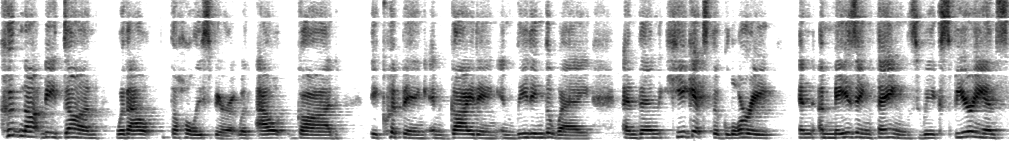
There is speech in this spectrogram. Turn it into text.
could not be done without the Holy Spirit, without God equipping and guiding and leading the way. And then He gets the glory and amazing things. We experience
